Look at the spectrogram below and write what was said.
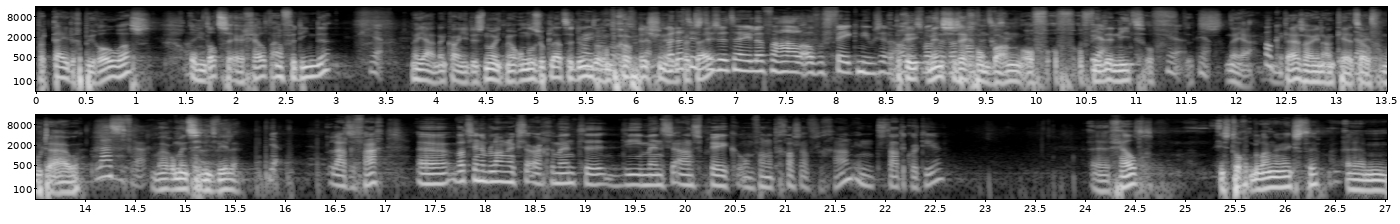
partijdig bureau was, omdat ze er geld aan verdienden. Ja. Nou ja, dan kan je dus nooit meer onderzoek laten doen door een professionele Maar dat partij. is dus het hele verhaal over fake nieuws en alles wat mensen zijn gewoon bang of, of, of Ja. willen niet. Of, Ja, dat ja. is- Nou ja, daar zou je een enquête Duidelijk. over moeten houden. Laatste vraag. Waarom mensen niet willen. Ja. Laatste vraag. Eh, wat zijn de belangrijkste argumenten die mensen aanspreken om van het gas af te gaan in het Statenkwartier? Eh, geld is toch het belangrijkste. Ehm,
